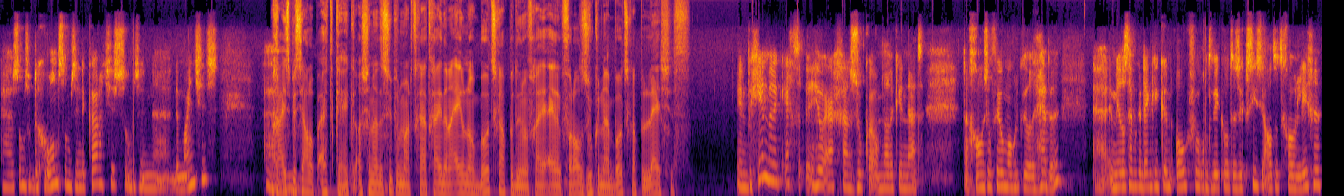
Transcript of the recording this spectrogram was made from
Uh, soms op de grond, soms in de karretjes, soms in uh, de mandjes. Um, ga je speciaal op uitkijk? Als je naar de supermarkt gaat, ga je dan eigenlijk nog boodschappen doen? Of ga je eigenlijk vooral zoeken naar boodschappenlijstjes? In het begin ben ik echt heel erg gaan zoeken. Omdat ik inderdaad er gewoon zoveel mogelijk wilde hebben. Uh, inmiddels heb ik er denk ik een oog voor ontwikkeld. Dus ik zie ze altijd gewoon liggen.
